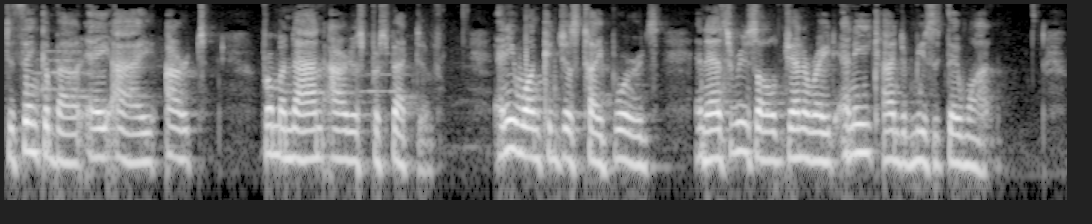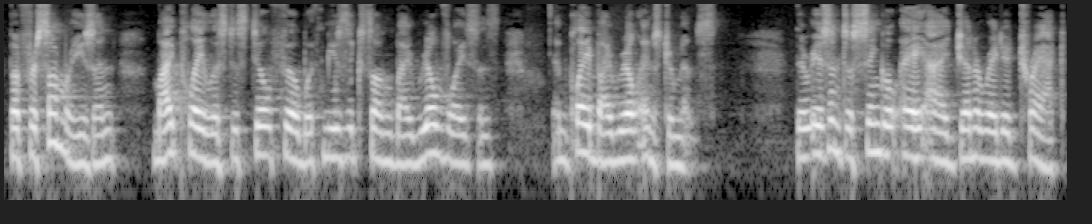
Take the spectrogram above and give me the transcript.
to think about AI art from a non-artist perspective. Anyone can just type words and as a result generate any kind of music they want. But for some reason, my playlist is still filled with music sung by real voices and played by real instruments. There isn't a single AI generated track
